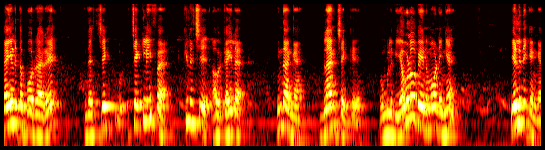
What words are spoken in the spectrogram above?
கையெழுத்தை போடுறாரு. அந்த செக் செக் லீஃபை கிழிச்சு அவர் கையில் இந்தாங்க பிளாங்க் செக்கு உங்களுக்கு எவ்வளோ வேணுமோ நீங்கள் எழுதிக்கங்க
